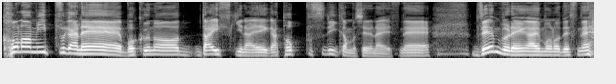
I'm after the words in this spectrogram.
この3つがね僕の大好きな映画トップ3かもしれないですね。全部恋愛ものですね。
